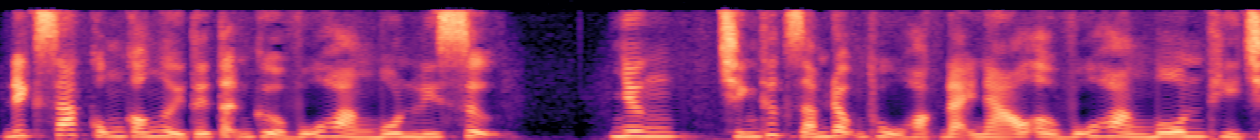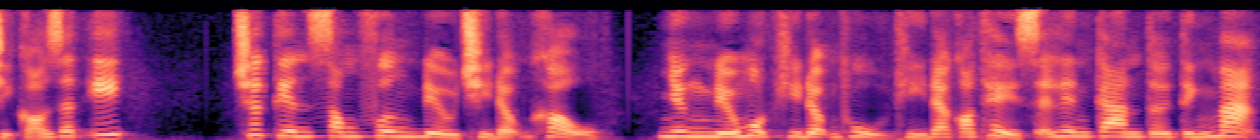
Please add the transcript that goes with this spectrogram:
đích xác cũng có người tới tận cửa Vũ Hoàng Môn lý sự. Nhưng, chính thức dám động thủ hoặc đại náo ở Vũ Hoàng Môn thì chỉ có rất ít. Trước tiên song phương đều chỉ động khẩu, nhưng nếu một khi động thủ thì đã có thể sẽ liên can tới tính mạng.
